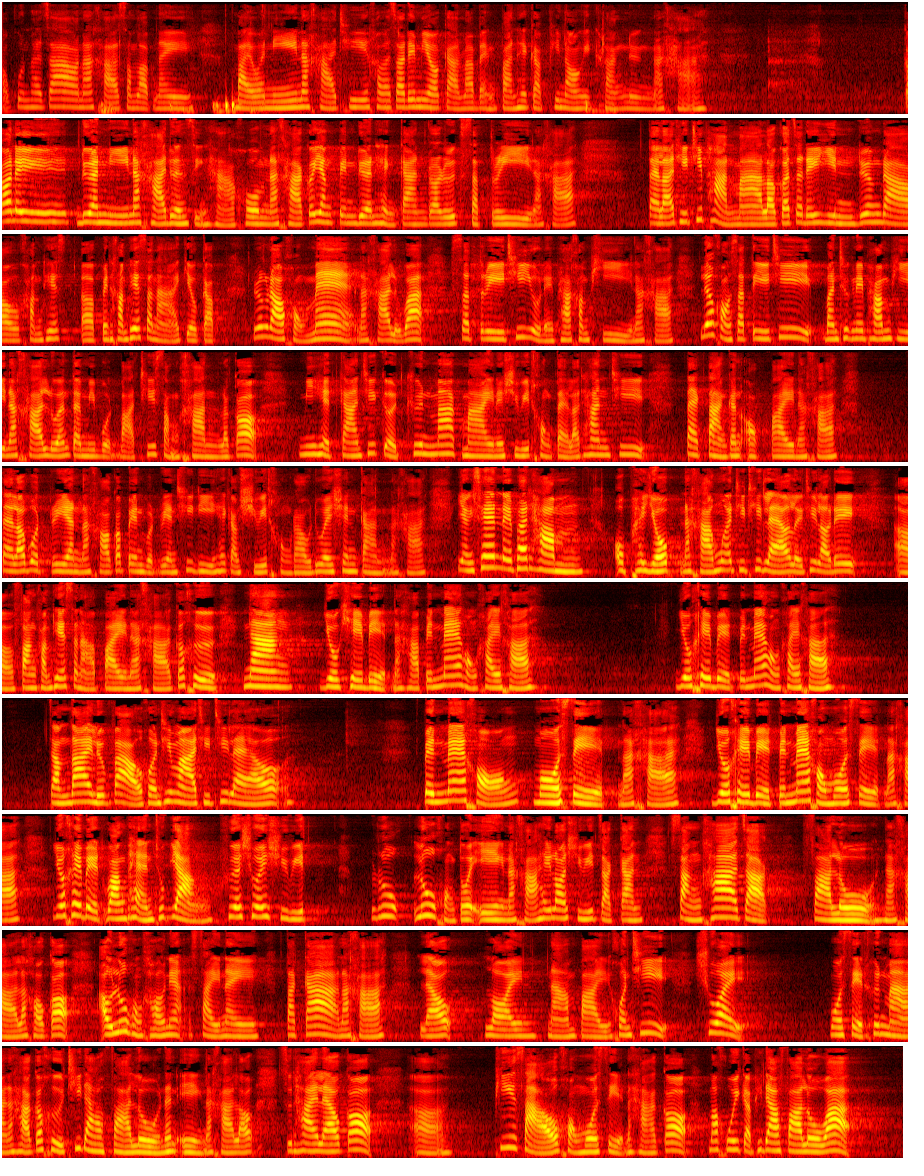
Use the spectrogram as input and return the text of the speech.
ขอบคุณพระเจ้านะคะสำหรับในบ่ายวันนี้นะคะ ที่ข้าพเจ้าได้มีโอกาสมาแบ่งปันให้กับพี่น้องอีกครั้งหนึ่งนะคะ ก็ในเดือนนี้นะคะเดือนสิงหาคมนะคะ ก็ยังเป็นเดือนแห่งการระลึกสตรีนะคะ แต่ละอาทิตย์ที่ผ่านมาเราก็จะได้ยินเรื่องราวคำเทศเป็นคำเทศนาเกี่ยวกับเรื่องราวของแม่นะคะ หรือว่า สตรีที่อยู่ในพระคัมภีร์นะคะ เรื่องของสตรีที่บันทึกในพระคัมภีร์นะคะล้วนแต่มีบทบาทที่สำคัญ แล้วก็มีเหตุการณ์ที่เกิดขึ้นมากมายในชีวิตของแต่ละท่านที่แตกต่างกันออกไปนะคะ แต่ละบทเรียนนะคะก็เป็นบทเรียนที่ดีให้กับชีวิตของเราด้วยเช่นกันนะคะ อย่างเช่นในพระธรรมอพยพนะคะ เมื่ออาทิตย์ที่แล้วเลยที่เราได้ฟังคำเทศนาไปนะคะ ก็คือนางโยเคเบตนะคะ เป็นแม่ของใครคะ โยเคเบตเป็นแม่ของใครคะจำได้หรือเปล่าคนที่มาอาทิตย์ที่แล้ว เป็นแม่ของโมเสสนะคะโยเคเบตเป็นแม่ของโมเสสนะคะโยเคเบตวางแผนทุกอย่างเพื่อช่วยชีวิตลูกลูกของตัวเองนะคะ ให้รอดชีวิตจากการสั่งฆ่าจากฟาโลนะคะ แล้วเขาก็เอาลูกของเขาเนี่ยใส่ในตะกร้านะคะ แล้วลอยน้ำไป คนที่ช่วย โมเสสขึ้นมานะคะก็คือที่ดาวฟาโลนั่นเองนะคะแล้วสุดท้ายแล้วก็พี่สาวของโมเสสนะคะก็มาคุยกับพี่ดาวฟาโลว่า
